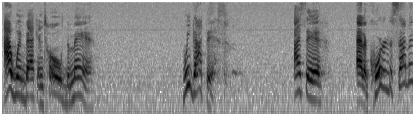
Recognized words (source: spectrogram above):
I went back and told the man, we got this. I said, at a quarter to seven,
